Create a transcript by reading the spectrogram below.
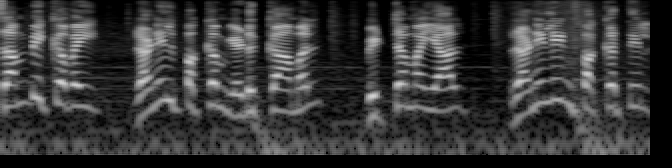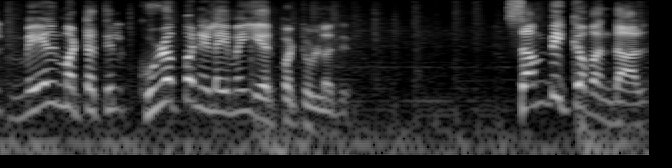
சம்பிக்கவை ரணில் பக்கம் எடுக்காமல் விட்டமையால் ரணிலின் பக்கத்தில் மேல் மட்டத்தில் குழப்ப நிலைமை ஏற்பட்டுள்ளது. சம்பிக்க வந்தால்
